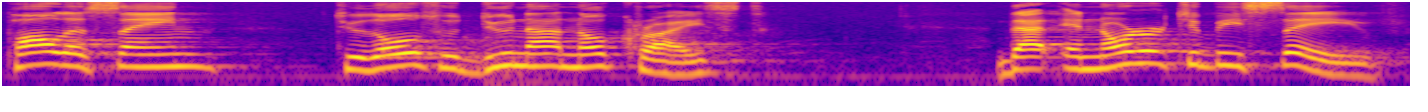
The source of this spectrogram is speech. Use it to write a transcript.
Paul is saying to those who do not know Christ that in order to be saved,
